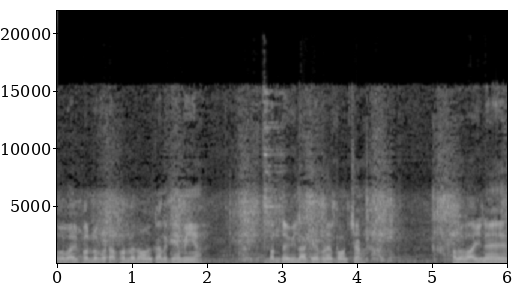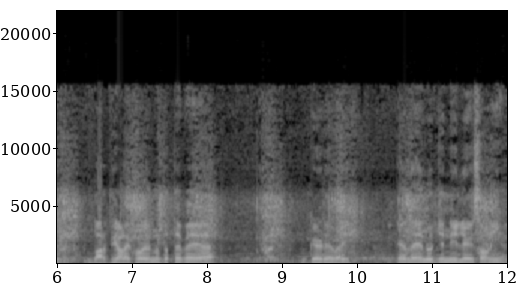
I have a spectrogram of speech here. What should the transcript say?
ਲੋ ਬਾਈ, ਫੁੱਲ ਬਟਾ ਫੁੱਲ ਰੌਣਕਾਂ ਲੱਗੀਆਂ ਪਈਆਂ। ਬੰਦੇ ਵੀ ਲੱਗੇ ਆਪਣੇ ਪਹੁੰਚਣ। ਹਲਵਾਈ ਨੇ ਬਰਫੀ ਵਾਲੇ ਖੋਏ ਨੂੰ ਦਿੱਤੇ ਪਏ ਆ। ਗੇੜੇ ਬਾਈ। ਕਹਿੰਦੇ ਇਹਨੂੰ ਜਿੰਨੀ ਲੇਸ ਆਉਣੀ ਆ,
